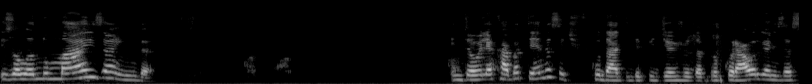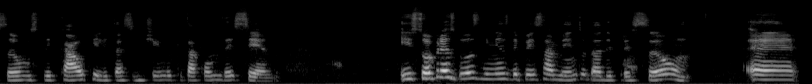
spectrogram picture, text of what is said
isolando mais ainda. Então ele acaba tendo essa dificuldade de pedir ajuda, procurar a organização, explicar o que ele está sentindo, o que está acontecendo. E sobre as duas linhas de pensamento da depressão, é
